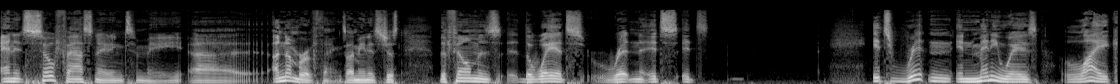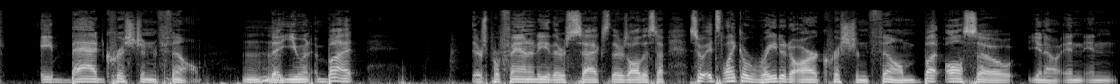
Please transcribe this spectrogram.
and it's so fascinating to me. Uh, a number of things. I mean, it's just the film is the way it's written. It's it's it's written in many ways like a bad Christian film that you and but there's profanity, there's sex, there's all this stuff. So it's like a rated R Christian film, but also, you know, in, in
